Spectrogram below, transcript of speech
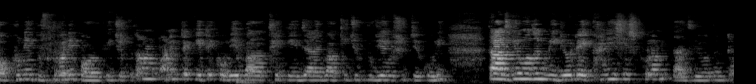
তখনই বুঝতে পারি বড় কি ছোট। তখন অনেকটা কেটে করি বা থেকে যায় বা কিছু পুজো সুজে করি। তা আজকের মতন ভিডিওটা এখানেই শেষ করলাম। তা আজকের মতনটা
